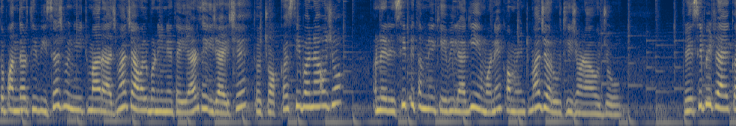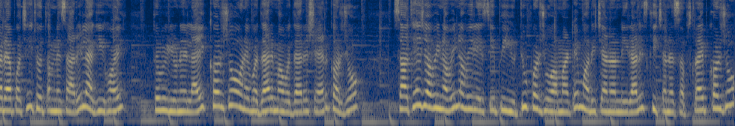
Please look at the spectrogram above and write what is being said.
તો પંદરથી વીસ જ મિનિટમાં રાજમા ચાવલ બનીને તૈયાર થઈ જાય છે. તો ચોક્કસથી બનાવજો અને રેસીપી તમને કેવી લાગી એ મને કમેન્ટમાં જરૂરથી જણાવજો. રેસીપી ટ્રાય કર્યા પછી જો તમને સારી લાગી હોય, તો વિડીયોને લાઇક કરજો અને વધારેમાં વધારે શેર કરજો. સાથે જ આવી નવી નવી રેસીપી યુટ્યુબ પર જોવા માટે મારી ચેનલ નિરાલીસ કિચનને સબસ્ક્રાઇબ કરજો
